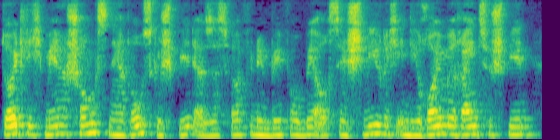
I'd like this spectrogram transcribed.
deutlich mehr Chancen herausgespielt. Also es war für den BVB auch sehr schwierig, in die Räume reinzuspielen.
